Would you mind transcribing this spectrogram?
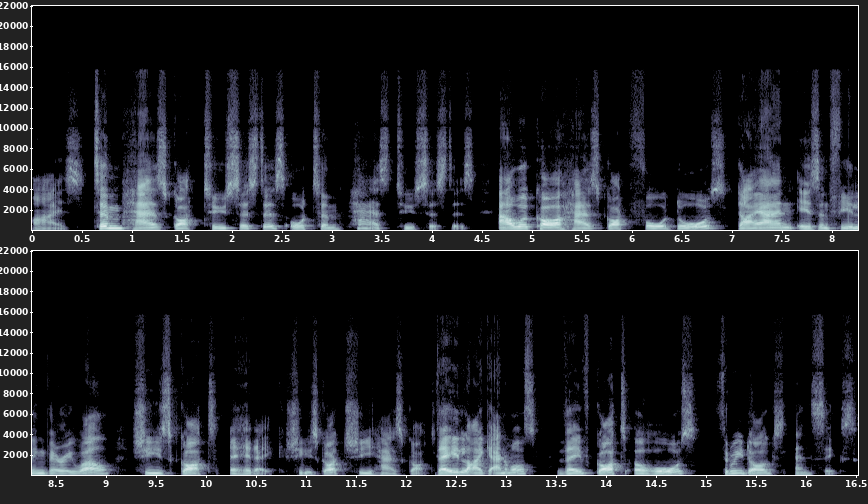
eyes. Tim has got two sisters, or Tim has two sisters. Our car has got four doors. Diane isn't feeling very well. She's got a headache. She's got, she has got. They like animals. They've got a horse, three dogs, and six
